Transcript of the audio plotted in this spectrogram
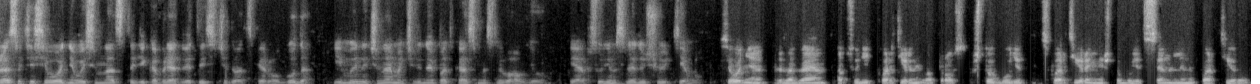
Здравствуйте, сегодня 18 декабря 2021 года, и мы начинаем очередной подкаст «Мысли в аудио» и обсудим следующую тему. Сегодня предлагаем обсудить квартирный вопрос. Что будет с квартирами, что будет с ценами на квартиру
